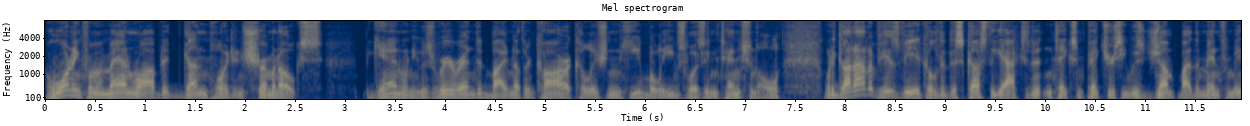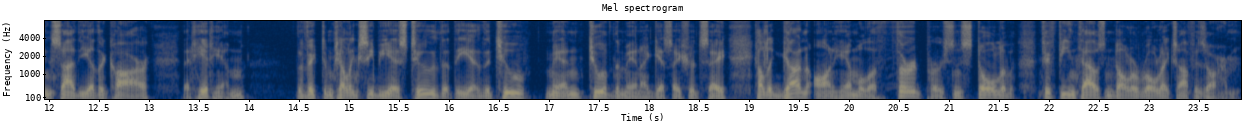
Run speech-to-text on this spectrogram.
A warning from a man robbed at gunpoint in Sherman Oaks began when he was rear ended by another car, a collision he believes was intentional. When he got out of his vehicle to discuss the accident and take some pictures, he was jumped by the men from inside the other car that hit him. The victim telling CBS 2 that the, uh, the two men, two of the men, I guess I should say, held a gun on him while a third person stole a $15,000 Rolex off his arm.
